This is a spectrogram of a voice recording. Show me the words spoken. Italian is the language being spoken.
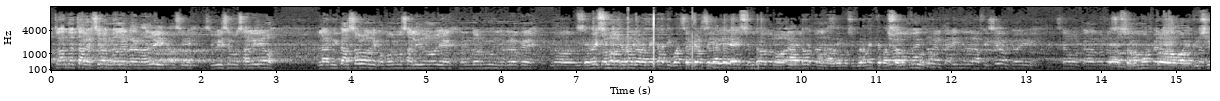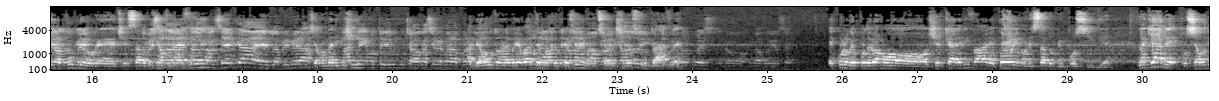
Usando esta versión no del Real Madrid, ¿no? Si, si hubiésemos salido la mitad solo de como hemos salido hoy en, en Dortmund, yo creo que no, Se avessimo giocato la metà di quanto abbiamo giocato adesso in Dortmund, a Dortmund avremmo sicuramente passato il turno. el cariño de la afición que hoy se ha volcado con Eh, nosotros. sono molto vicino al pubblico che ci è stato vicino alla fine. Siamo andati vicini. Abbiamo avuto nella prima parte molte occasioni, ma non siamo riusciti a sfruttarle. E quello che potevamo cercare di fare poi non è stato più possibile. La chiave possiamo dire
